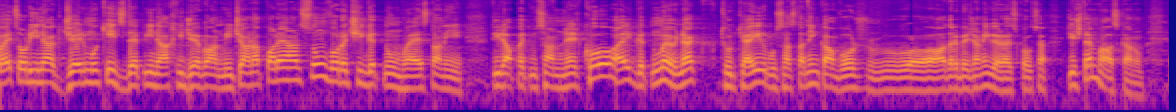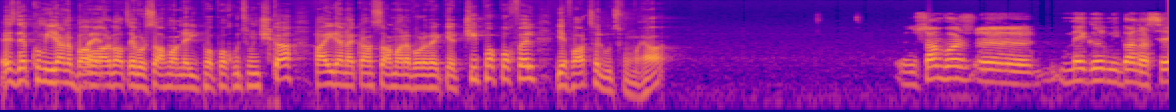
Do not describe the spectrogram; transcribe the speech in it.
բայց օրինակ Ջերմուկից դեպի Նախիջևան մի ճանապարհ է անցնում, որը չի գտնում Հայաստանի տիրապետության ներքո, այլ գտնում է օրինակ Թուրքիայի, Ռուսաստանի կամ որ Ադրբեջանի վերահսկողության։ Ճիշտ եմ հասկանում։ Այս դեպքում Իրանը բավարարված է, որ սահմանների փոփոխություն չկա, հայ-իրանական սահմանը որևէ կերպ չի փոփոխվել եւ հարցը լուծվում է, հա։ Ուսամ որ մեկը մի բան ասե,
